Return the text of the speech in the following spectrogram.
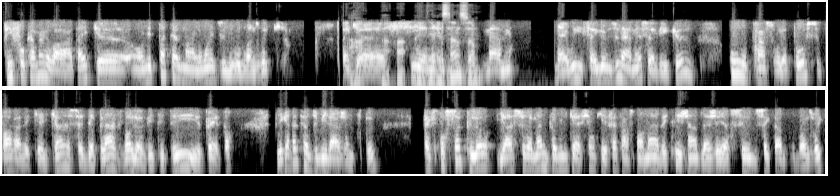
Puis il faut quand même avoir en tête qu'on n'est pas tellement loin du Nouveau-Brunswick. Fait que, ah, ah, si intéressant, ça. Ben oui, fait un la main sur un véhicule, ou prend sur le pouce, ou part avec quelqu'un, se déplace, va le VTT, peu importe. Il est capable de faire du millage un petit peu. c'est pour ça que là, il y a assurément une communication qui est faite en ce moment avec les gens de la GRC du secteur du Brunswick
